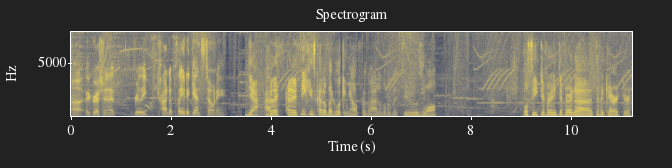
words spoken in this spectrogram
uh, aggression had really kind of played against Tony. Yeah, and I, and I think he's kind of like looking out for that a little bit too as well. We'll see, different, different, uh, different character.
